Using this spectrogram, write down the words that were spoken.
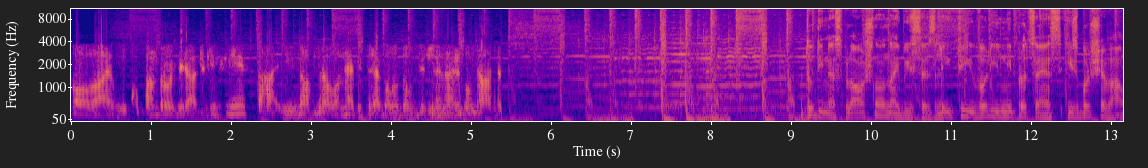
ovaj ukupan broj biračkih mjesta i zapravo ne bi trebalo da utječe na rezultate. Tudi na splošno naj bi se z leti volilni proces izboljševal.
